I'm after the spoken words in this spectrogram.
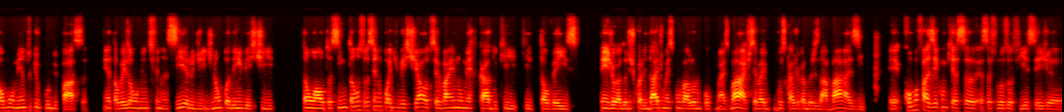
ao momento que o clube passa. Né? Talvez ao momento financeiro, de, de não poder investir tão alto assim. Então, se você não pode investir alto, você vai no mercado que, que talvez tem jogadores de qualidade, mas com valor um pouco mais baixo, você vai buscar jogadores da base. É, como fazer com que essa, essa filosofia seja,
